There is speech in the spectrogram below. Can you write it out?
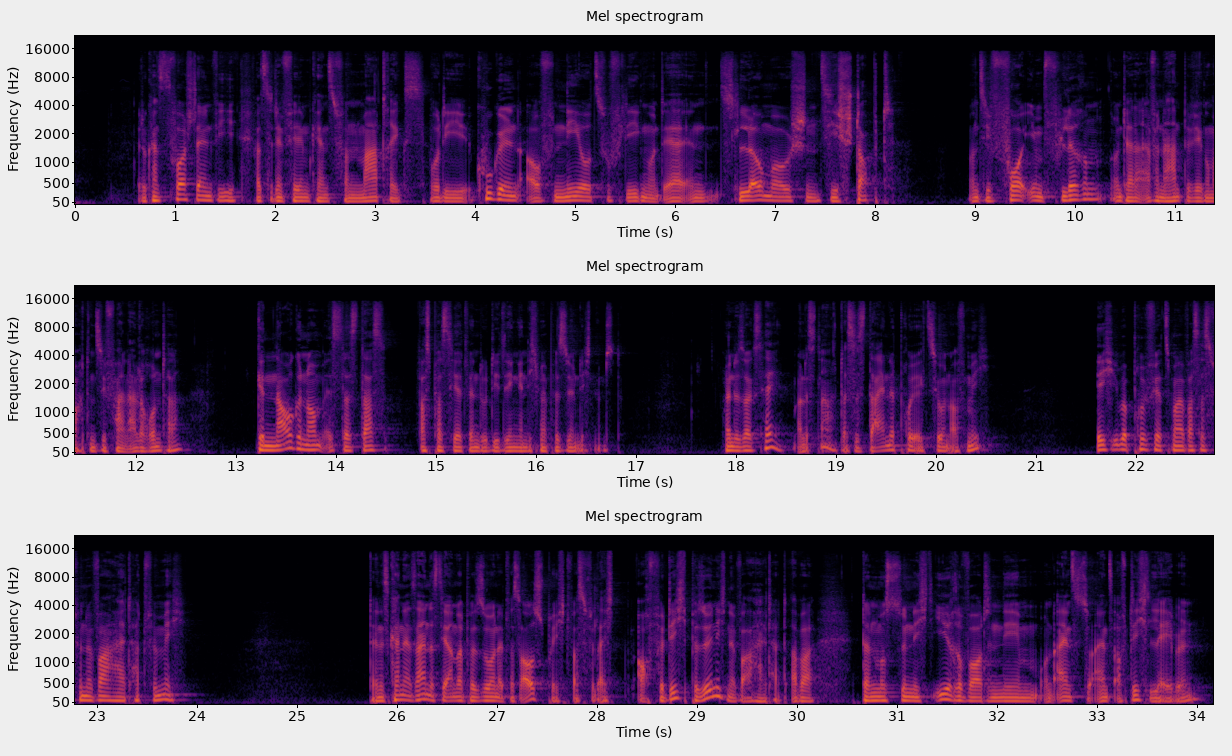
Du kannst dir vorstellen, wie, falls du den Film kennst von Matrix, wo die Kugeln auf Neo zufliegen und er in Slow Motion sie stoppt und sie vor ihm flirren und er dann einfach eine Handbewegung macht und sie fallen alle runter. Genau genommen ist das das, was passiert, wenn du die Dinge nicht mehr persönlich nimmst. Wenn du sagst, hey, alles klar, das ist deine Projektion auf mich. Ich überprüfe jetzt mal, was das für eine Wahrheit hat für mich. Denn es kann ja sein, dass die andere Person etwas ausspricht, was vielleicht auch für dich persönlich eine Wahrheit hat, aber dann musst du nicht ihre Worte nehmen und eins zu eins auf dich labeln,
